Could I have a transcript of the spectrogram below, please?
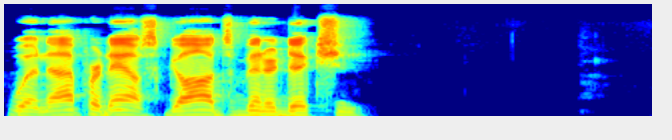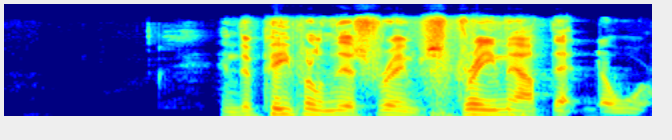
when I pronounce God's benediction and the people in this room stream out that door,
